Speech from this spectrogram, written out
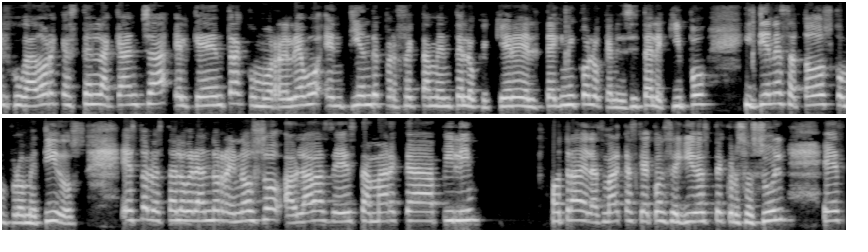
el jugador que esté en la cancha, el que entra como relevo entiende perfectamente lo que quiere el técnico, lo que necesita el equipo y tienes a todos comprometidos. Esto lo está logrando Reynoso. Hablabas de esta marca, Pili. Otra de las marcas que ha conseguido este Cruz Azul es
